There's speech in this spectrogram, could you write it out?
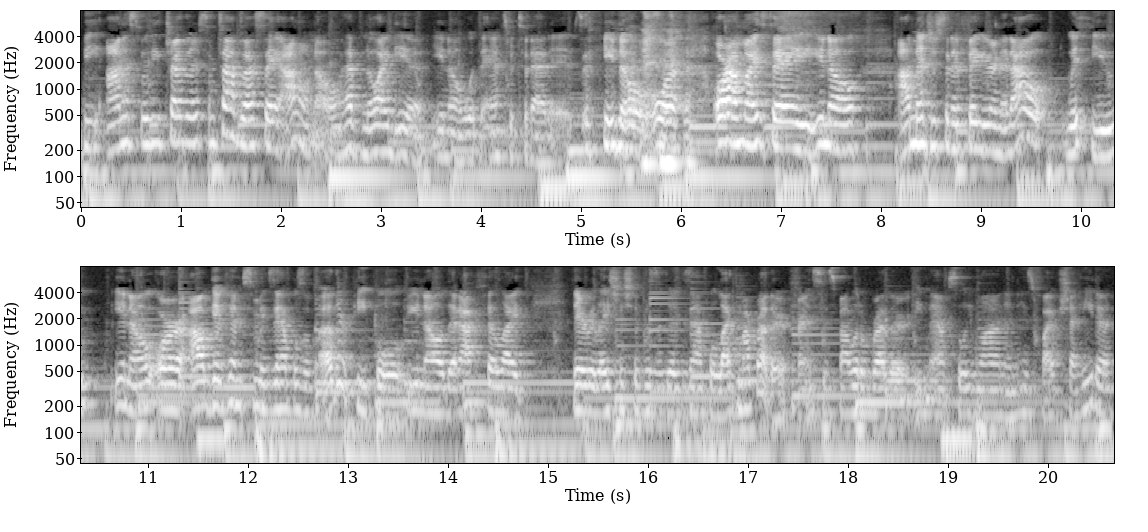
be honest with each other. Sometimes I say, I don't know, I have no idea, you know, what the answer to that is, you know, or or I might say, you know, I'm interested in figuring it out with you, you know, or I'll give him some examples of other people, you know, that I feel like their relationship is a good example. Like my brother, for instance, my little brother, Imam Suleiman, and his wife Shahida,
